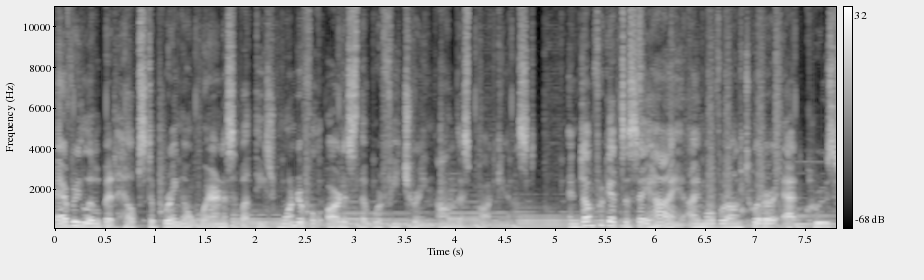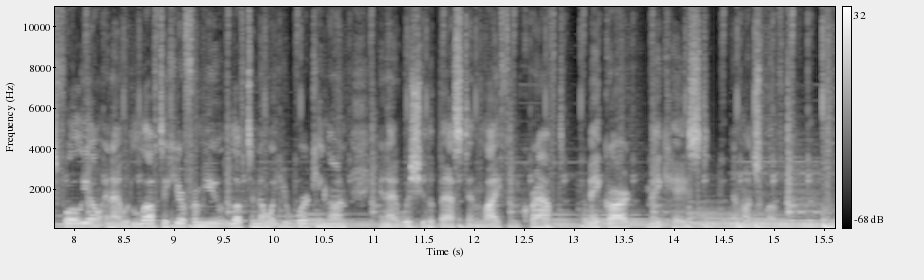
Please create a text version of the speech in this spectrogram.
Every little bit helps to bring awareness about these wonderful artists that we're featuring on this podcast. And don't forget to say hi. I'm over on Twitter at CruzFolio, and I would love to hear from you, love to know what you're working on, and I wish you the best in life and craft. Make art, make haste, and much love.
